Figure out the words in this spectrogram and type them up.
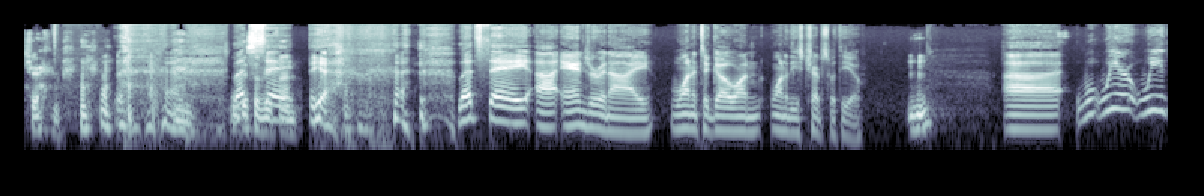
Sure. Let's say, yeah. Let's say uh, Andrew and I wanted to go on one of these trips with you. Mm-hmm. Uh, we're we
